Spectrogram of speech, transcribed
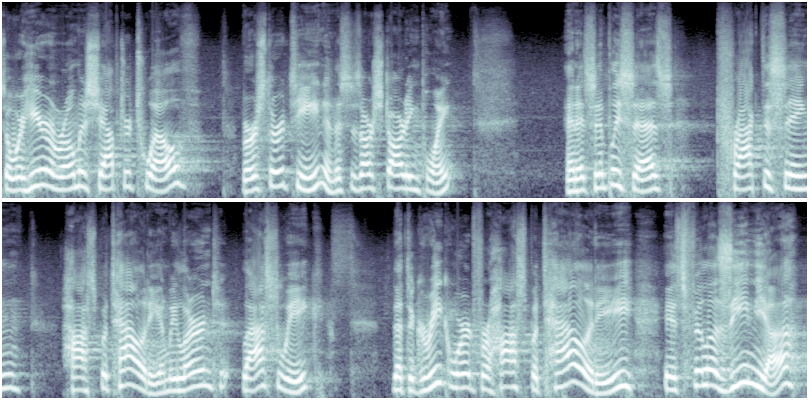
So we're here in Romans chapter 12, verse 13, and this is our starting point. And it simply says, practicing hospitality. And we learned last week that the Greek word for hospitality is philoxenia,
